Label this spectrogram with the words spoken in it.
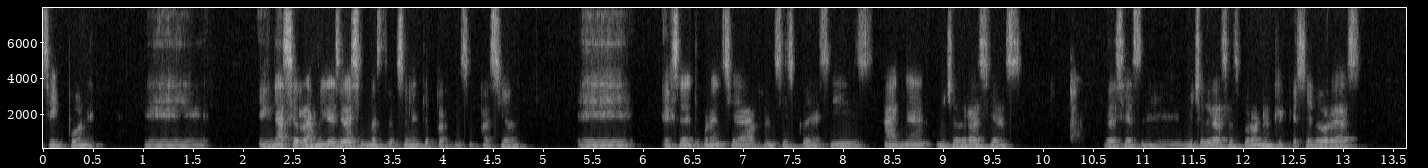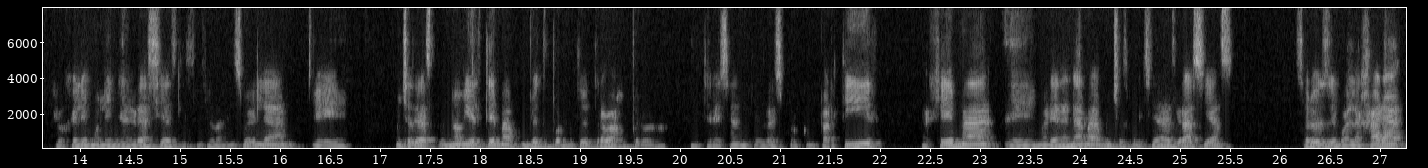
se impone. Eh, Ignacio Ramírez, gracias nuestra excelente participación. Eh, excelente ponencia, Francisco de Asís. Ana, muchas gracias. Gracias, eh, muchas gracias, fueron enriquecedoras. Rogelio Molina, gracias, licenciado Venezuela. muchas gracias. No vi el tema completo por motivo de trabajo, pero interesante. Gracias por compartir. A Gema, Mariana Nama, muchas felicidades, gracias. Saludos de Guadalajara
